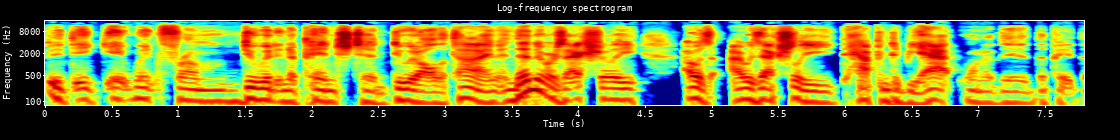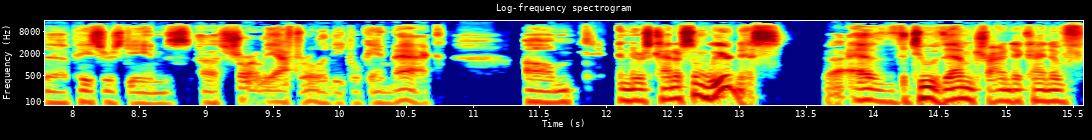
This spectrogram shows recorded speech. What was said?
it, it, it, went from do it in a pinch to do it all the time. And then there was actually, I was, I was actually happened to be at one of the, the, the Pacers games uh, shortly after Oladipo came back. Um, and there's kind of some weirdness uh, as the two of them trying to kind of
